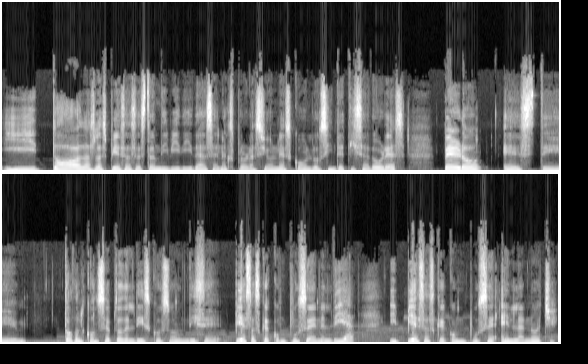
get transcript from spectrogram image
y todas las piezas están divididas en exploraciones con los sintetizadores, pero este todo el concepto del disco son, dice, piezas que compuse en el día y piezas que compuse en la noche.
